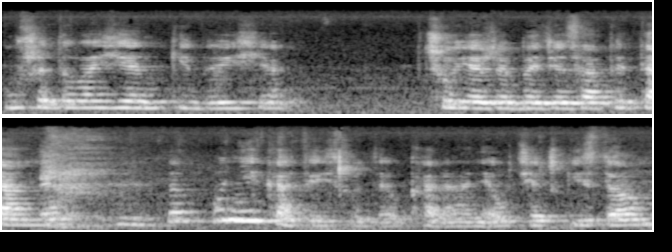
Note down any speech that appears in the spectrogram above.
muszę do łazienki wyjść, jak czuję, że będzie zapytane. No, unika tych źródeł karania, ucieczki z domu.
